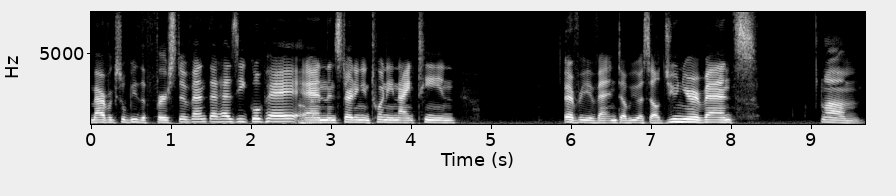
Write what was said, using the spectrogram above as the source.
Mavericks will be the first event that has equal pay. And then starting in 2019, every event in WSL junior events. Um,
